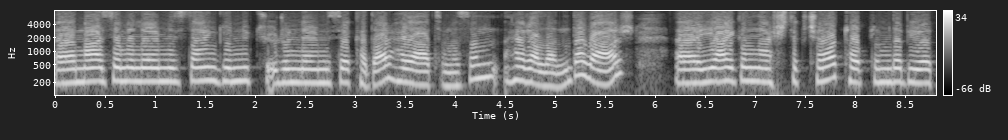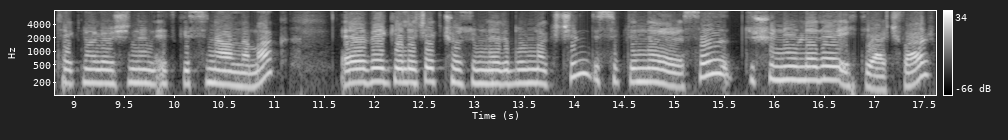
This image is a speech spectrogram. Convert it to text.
malzemelerimizden günlük ürünlerimize kadar hayatımızın her alanında var. Yaygınlaştıkça toplumda biyoteknolojinin etkisini anlamak, e, ve gelecek çözümleri bulmak için disiplinler arası düşünürlere ihtiyaç var,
